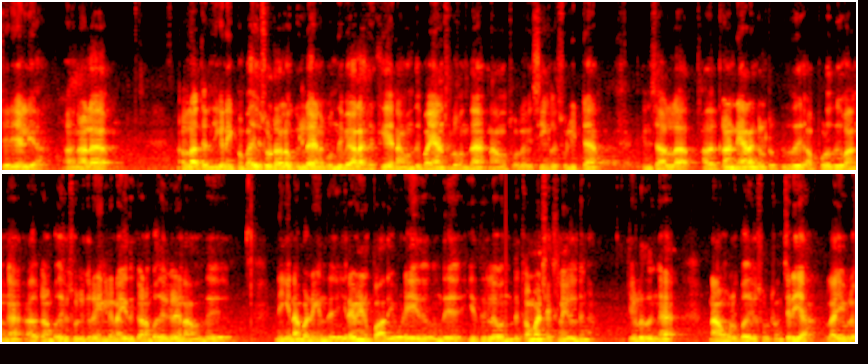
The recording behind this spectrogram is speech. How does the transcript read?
சரியா இல்லையா? அதனால் நல்லா தெரிஞ்சுக்கணும் இப்போ பதில் சொல்கிற அளவுக்கு இல்லை. எனக்கு வந்து வேலை இருக்குது நான் வந்து பயான் சொல்ல வந்தேன். நான் சொல்ல விஷயங்களை சொல்லிட்டேன். இன்ஷால்லா அதற்கான நேரங்கள் இருக்குது. அப்பொழுது வாங்க அதுக்கான பதில் சொல்லிக்கிறேன் இல்லைன்னா இதுக்கான பதில்களே நான் வந்து நீங்கள் என்ன பண்ணுறீங்க இந்த இறைவனின் பாதையோடைய இது வந்து இதில் வந்து கமெண்ட் செக்ஷனில் எழுதுங்க. எழுதுங்க. நான் உங்களுக்கு பதில் சொல்கிறேன் சரியா? லைவில்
